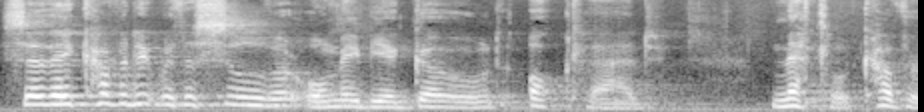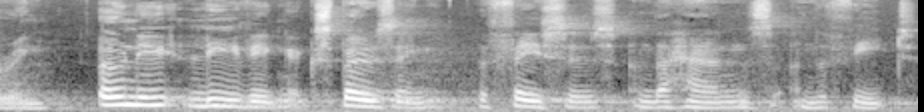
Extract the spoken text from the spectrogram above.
So they covered it with a silver or maybe a gold oklad, metal covering, only leaving, exposing the faces and the hands and the feet.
